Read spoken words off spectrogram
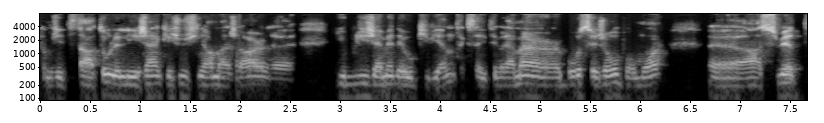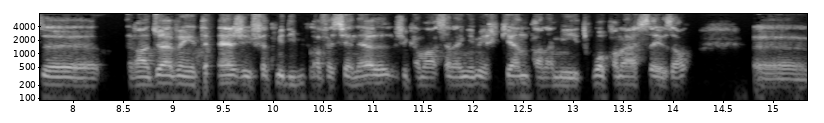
comme j'ai dit tantôt, les gens qui jouent junior majeur, ils n'oublient jamais de où qu'ils viennent. ça a été vraiment un, beau séjour pour moi. ensuite, rendu à 20 ans, j'ai fait mes débuts professionnels. J'ai commencé en langue américaine pendant mes trois premières saisons. Euh,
